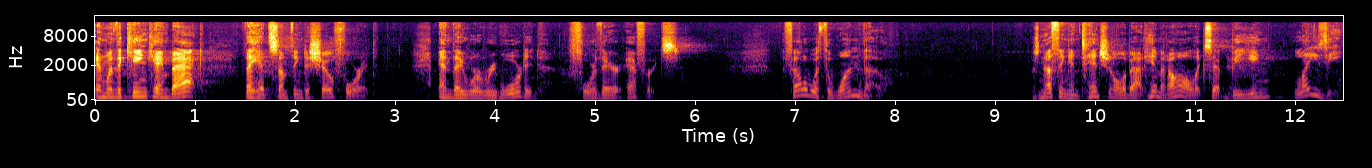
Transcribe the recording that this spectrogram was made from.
And when the king came back, they had something to show for it and they were rewarded for their efforts. The fellow with the one, though, there's nothing intentional about him at all except being lazy.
